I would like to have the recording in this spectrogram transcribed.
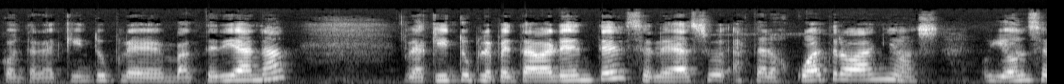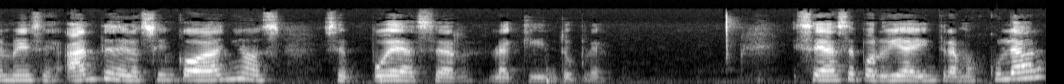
contra la quíntuple bacteriana. La quíntuple pentavalente se le hace hasta los 4 años y 11 meses. Antes de los 5 años se puede hacer la quíntuple. se hace por vía intramuscular.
